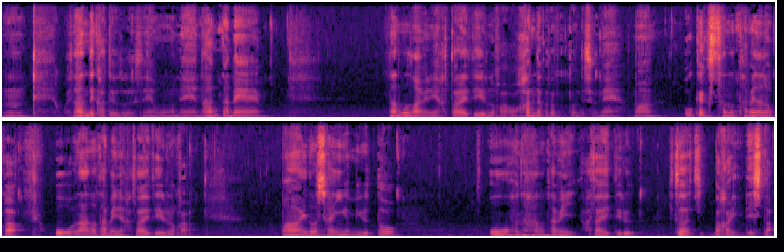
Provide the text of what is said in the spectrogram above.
うん。これなんでかというとですね、もうね、なんかね、何のために働いているのかわかんなくなったんですよね。まあ、お客さんのためなのか、オーナーのために働いているのか、周りの社員を見ると、オーナーのために働いてる人たちばかりでした。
